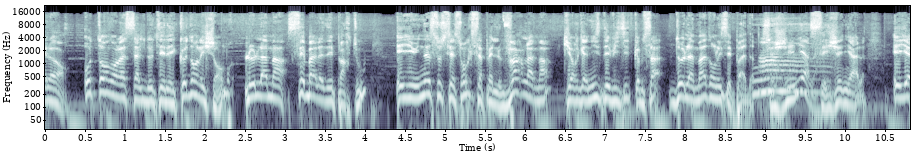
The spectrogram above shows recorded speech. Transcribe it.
alors, autant dans la salle de télé que dans les chambres, le lama s'est baladé partout. Et il y a une association qui s'appelle Var Lama qui organise des visites comme ça de lama dans les EHPAD. C'est génial. C'est génial. Et il y a,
